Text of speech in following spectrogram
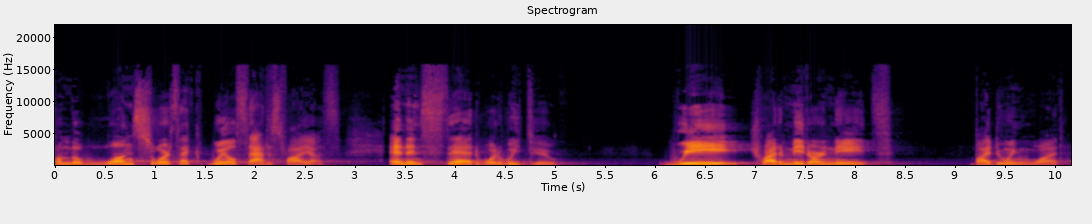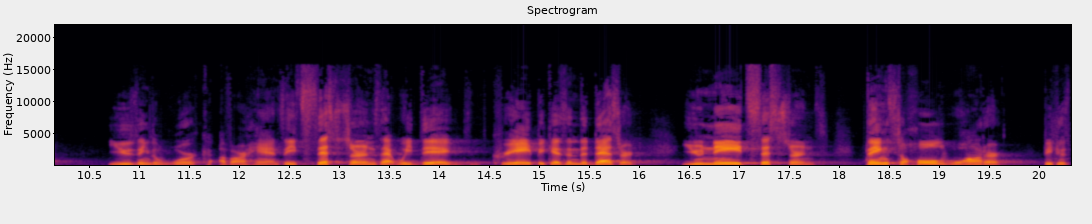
from the one source that will satisfy us. And instead, what do we do? We try to meet our needs by doing what? Using the work of our hands. These cisterns that we dig, create, because in the desert, you need cisterns, things to hold water, because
